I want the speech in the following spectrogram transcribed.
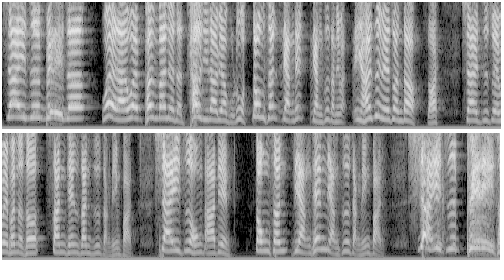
下一只霹雳车，未来会喷翻了的超级大标股。如果东升两天两只涨停板，你还是没赚到。来，下一只最会喷的车，三天三只涨停板。下一只宏达电，东升两天两只涨停板。下一只霹雳车，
